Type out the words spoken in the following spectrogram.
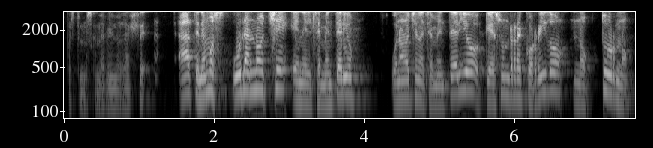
Pues tenemos que andar viendo la red. Ah, tenemos una noche en el cementerio. Una noche en el cementerio, que es un recorrido nocturno.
